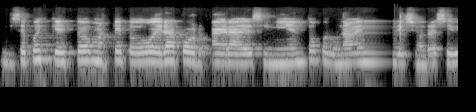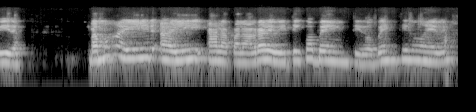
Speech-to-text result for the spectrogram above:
Dice pues que esto más que todo era por agradecimiento por una bendición recibida. Vamos a ir ahí a la palabra Levítico 22, 29.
